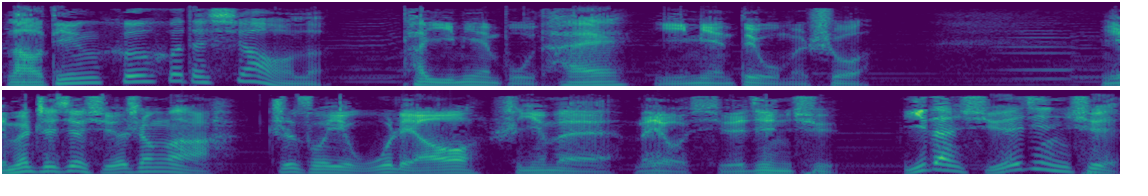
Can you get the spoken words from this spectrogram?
老丁呵呵的笑了，他一面补胎，一面对我们说：“你们这些学生啊，之所以无聊，是因为没有学进去。一旦学进去，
